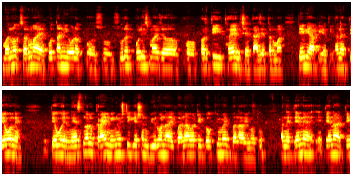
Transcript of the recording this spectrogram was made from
મનોજ શર્માએ પોતાની ઓળખ સુરત પોલીસમાં જ ભરતી થયેલ છે તાજેતરમાં તેવી આપી હતી અને તેઓને, તેઓએ નેશનલ ક્રાઇમ ઇન્વેસ્ટિગેશન બ્યુરોના એક બનાવટી ડોક્યુમેન્ટ બનાવ્યું હતું અને તેને, તેના તે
